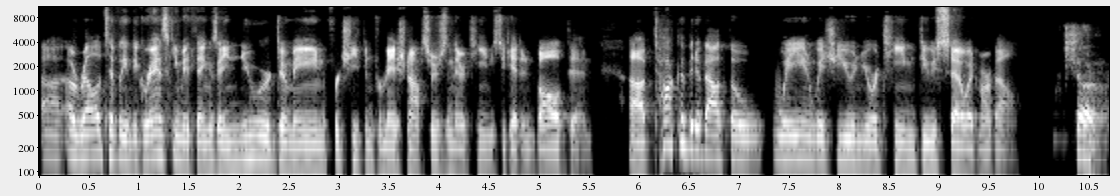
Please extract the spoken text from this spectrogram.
uh, a relatively, in the grand scheme of things, a newer domain for chief information officers and their teams to get involved in. Uh, talk a bit about the way in which you and your team do so at Marvell. Sure.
